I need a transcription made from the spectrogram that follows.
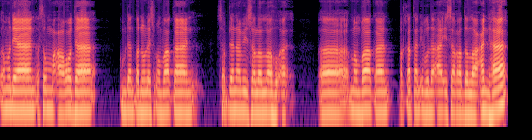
Kemudian summa aroda, kemudian penulis membawakan sabda Nabi Shallallahu uh, membawakan perkataan ibunda Aisyah radhiallahu anha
